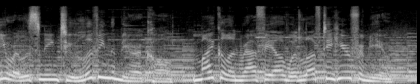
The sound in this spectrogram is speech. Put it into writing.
You are listening to Living the Miracle. Michael and Raphaelle would love to hear from you.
